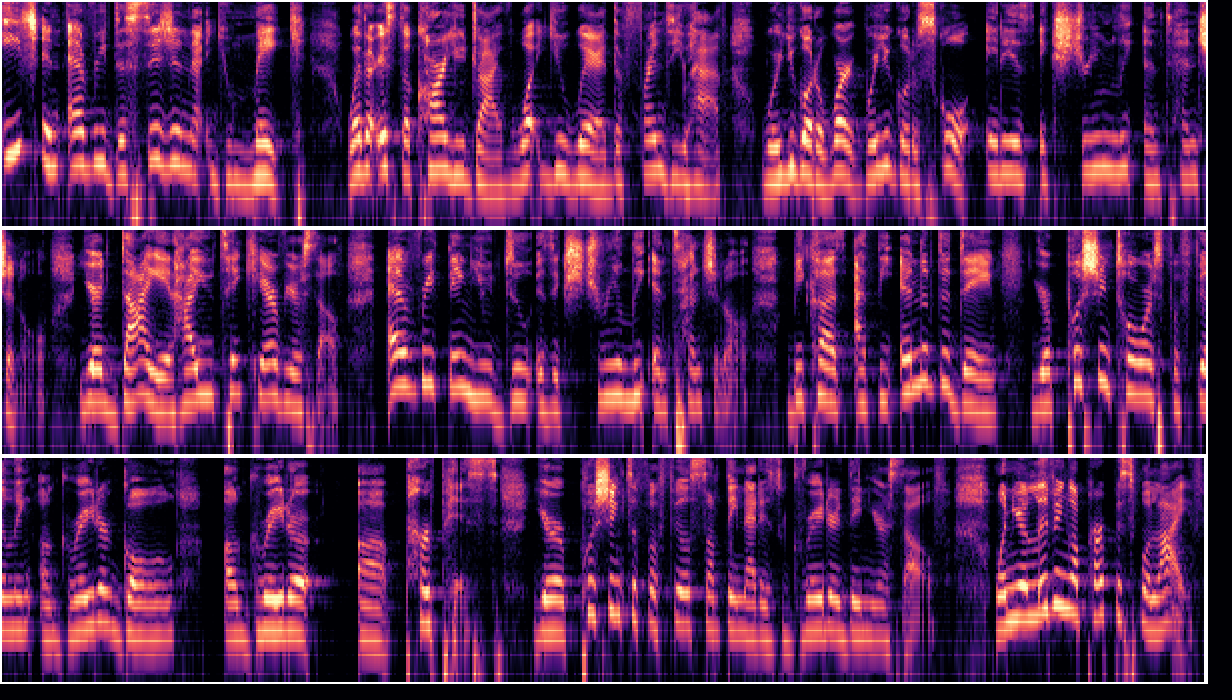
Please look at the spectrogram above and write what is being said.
each and every decision that you make, whether it's the car you drive, what you wear, the friends you have, where you go to work, where you go to school, it is extremely intentional. Your diet, how you take care of yourself, everything you do is extremely intentional because at the end of the day, you're pushing towards fulfilling a greater goal, a greater uh, purpose. You're pushing to fulfill something that is greater than yourself. When you're living a purposeful life,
